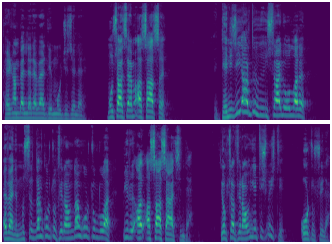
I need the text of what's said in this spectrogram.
Peygamberlere verdiği mucizeleri. Musa Aleyhisselam asası. E, denizi yardı İsrailoğulları. Efendim Mısır'dan kurtuldu, Firavun'dan kurtuldular. Bir asa sayesinde. Yoksa Firavun yetişmişti ordusuyla.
